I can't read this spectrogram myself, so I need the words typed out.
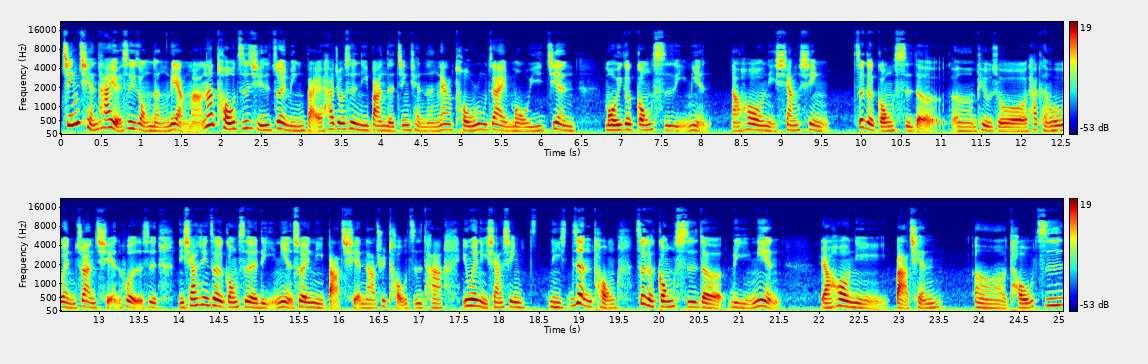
金钱它也是一种能量嘛。那投资其实最明白，它就是你把你的金钱能量投入在某一件、某一个公司里面，然后你相信。这个公司的，嗯，譬如说，他可能会为你赚钱，或者是你相信这个公司的理念，所以你把钱拿去投资它，因为你相信，你认同这个公司的理念，然后你把钱，呃，投资，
